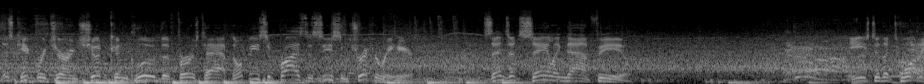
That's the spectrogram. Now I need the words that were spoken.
This kick return should conclude the first half. Don't be surprised to see some trickery here. Sends it sailing downfield. He's to the 20.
